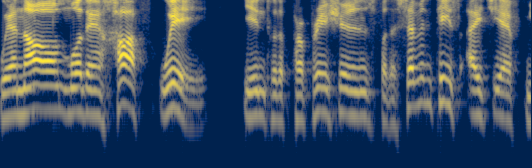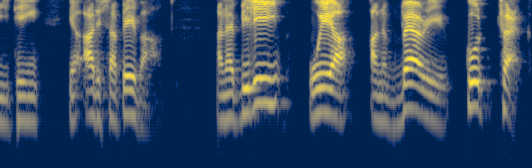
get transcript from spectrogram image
We are now more than halfway into the preparations for the 17th IGF meeting in Addis Ababa, and I believe we are on a very good track.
